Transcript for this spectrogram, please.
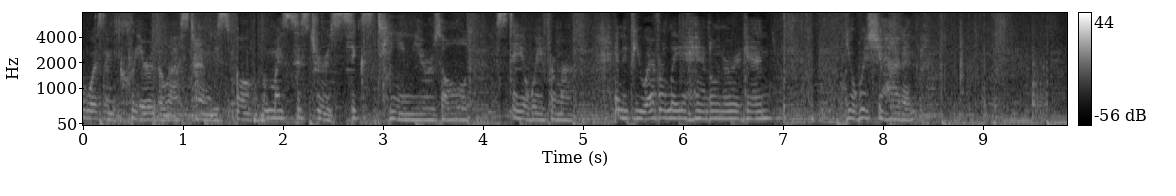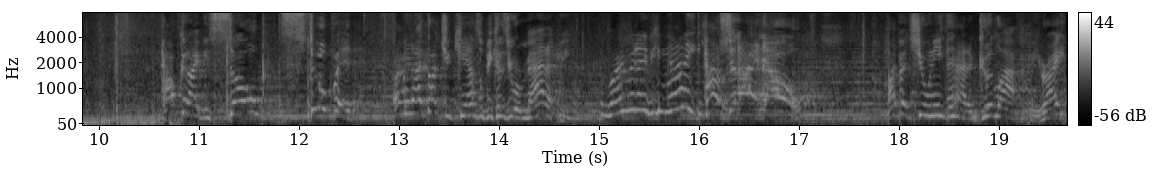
I wasn't clear the last time we spoke, but my sister is 16 years old. Stay away from her. And if you ever lay a hand on her again, you'll wish you hadn't. How could I be so stupid? I mean, I thought you canceled because you were mad at me. Why would I be mad at you? How should I know? I bet you and Ethan had a good laugh at me, right?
